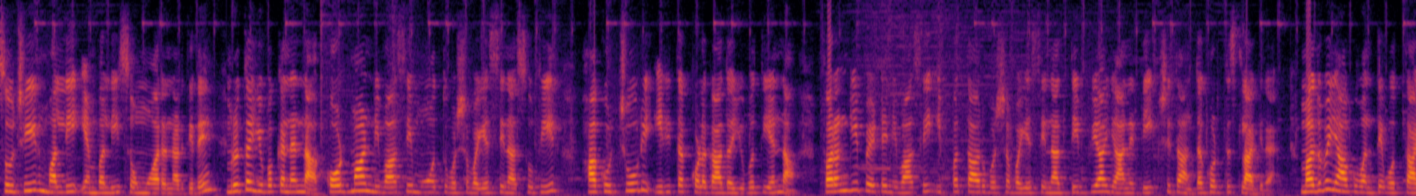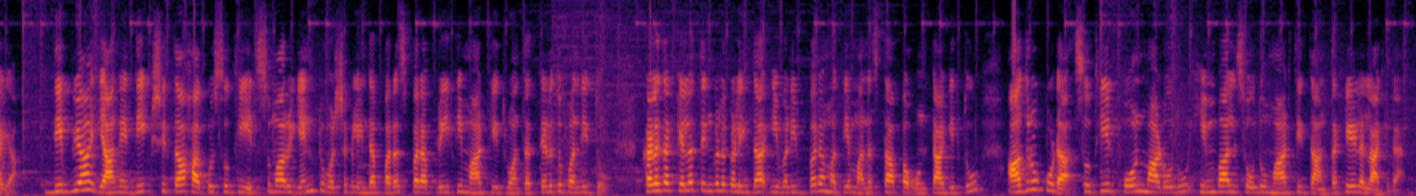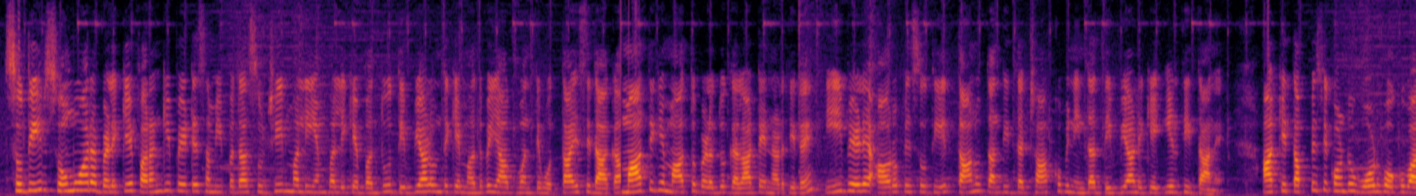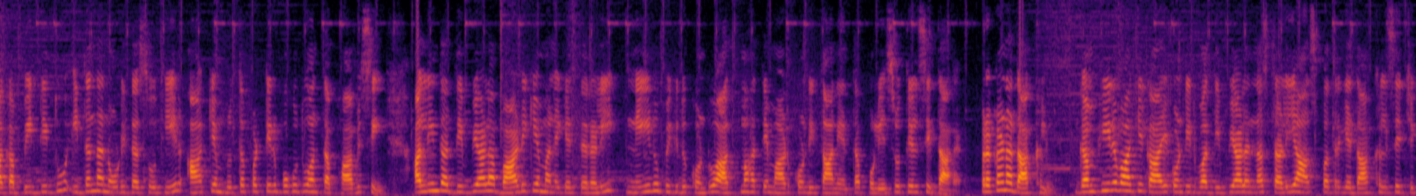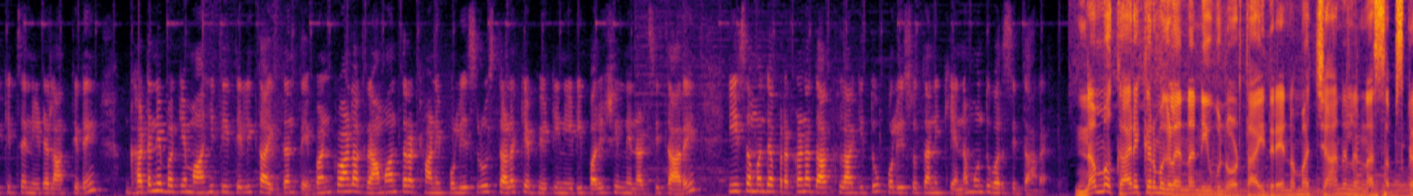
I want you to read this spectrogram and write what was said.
ಸುಜೀರ್ ಮಲ್ಲಿ ಎಂಬಲ್ಲಿ ಸೋಮವಾರ ನಡೆದಿದೆ. ಮೃತ ಯುವಕನನ್ನ ಕೋಡ್ಮಾಡ್ ನಿವಾಸಿ ಮೂವತ್ತು ವರ್ಷ ವಯಸ್ಸಿನ ಸುಧೀರ್ ಹಾಗೂ ಚೂರಿ ಇರಿತಕ್ಕೊಳಗಾದ ಯುವತಿಯನ್ನ ಫರಂಗಿಪೇಟೆ ನಿವಾಸಿ ಇಪ್ಪತ್ತಾರು ವರ್ಷ ವಯಸ್ಸಿನ ದಿವ್ಯಾ ಯಾನೆ ದೀಕ್ಷಿತ ಅಂತ ಗುರುತಿಸಲಾಗಿದೆ. ಮದುವೆಯಾಗುವಂತೆ ಒತ್ತಾಯ. ದಿವ್ಯಾ, ಯಾನೆ, ದೀಕ್ಷಿತ ಹಾಗೂ ಸುಧೀರ್ ಸುಮಾರು ಎಂಟು ವರ್ಷಗಳಿಂದ ಪರಸ್ಪರ ಪ್ರೀತಿ ಮಾಡ್ತಿದ್ರು ಅಂತ ತಿಳಿದು ಬಂದಿದ್ದು. ಕಳೆದ ಕೆಲ ತಿಂಗಳುಗಳಿಂದ ಇವರಿಬ್ಬರ ಮಧ್ಯೆ ಮನಸ್ತಾಪ ಉಂಟಾಗಿತ್ತು. ಆದರೂ ಕೂಡ ಸುಧೀರ್ ಫೋನ್ ಮಾಡೋದು, ಹಿಂಬಾಲಿಸೋದು ಮಾಡ್ತಿದ್ದ ಅಂತ ಹೇಳಲಾಗಿದೆ. ಸುಧೀರ್ ಸೋಮವಾರ ಬೆಳಗ್ಗೆ ಫರಂಗಿಪೇಟೆ ಸಮೀಪದ ಸುಜೀರ್ ಮಲ್ಲಿ ಎಂಬಲ್ಲಿಗೆ ಬಂದು ದಿವ್ಯಾಳೊಂದಿಗೆ ಮದುವೆಯಾಗುವಂತೆ ಒತ್ತಾಯಿಸಿದಾಗ ಮಾತಿಗೆ ಮಾತು ಬೆಳೆದು ಗಲಾಟೆ ನಡೆದಿದೆ. ಈ ವೇಳೆ ಆರೋಪಿ ಸುಧೀರ್ ತಾನು ತಂದಿದ್ದ ಚಾಕುವಿನಿಂದ ದಿವ್ಯಾಳಿಗೆ ಇರಿದಿದ್ದಾನೆ. ಆಕೆ ತಪ್ಪಿಸಿಕೊಂಡು ಓಡ್ ಹೋಗುವಾಗ ಬಿದ್ದಿದ್ದು ಇದನ್ನ ನೋಡಿದ ಸುಧೀರ್, ಆಕೆ ಮೃತಪಟ್ಟಿರಬಹುದು ಅಂತ ಭಾವಿಸಿ, ಅಲ್ಲಿಂದ ದಿವ್ಯಾಳ ಬಾಡಿಗೆ ಮನೆಗೆ ತೆರಳಿ ನೇಣು ಬಿಗಿದುಕೊಂಡು ಆತ್ಮಹತ್ಯೆ ಮಾಡಿಕೊಂಡಿದ್ದಾನೆ ಅಂತ ಪೊಲೀಸರು ತಿಳಿಸಿದ್ದಾರೆ. ಪ್ರಕರಣ ದಾಖಲು. ಗಂಭೀರವಾಗಿ ಗಾಯಗೊಂಡಿರುವ ದಿವ್ಯಾಳನ್ನ ಸ್ಥಳೀಯ ಆಸ್ಪತ್ರೆಗೆ ದಾಖಲಿಸಿ ಚಿಕಿತ್ಸೆ ನೀಡಲಾಗ್ತಿದೆ. ಘಟನೆ ಬಗ್ಗೆ ಮಾಹಿತಿ ತಿಳಿತಾ ಇದ್ದಂತೆ ಬಂಟ್ವಾಳ ಗ್ರಾಮಾಂತರ ಠಾಣೆ ಪೊಲೀಸರು ಸ್ಥಳಕ್ಕೆ ಭೇಟಿ ನೀಡಿ ಪರಿಶೀಲನೆ ನಡೆಸಿದ್ದಾರೆ. ಈ ಸಂಬಂಧ ಪ್ರಕರಣ ದಾಖಲಾಗಿದ್ದು ಪೊಲೀಸರು ತನಿಖೆಯನ್ನು ಮುಂದುವರೆಸಿದ್ದಾರೆ. ನಮ್ಮ ಕಾರ್ಯಕ್ರಮಗಳನ್ನು ನೀವು ನೋಡ್ತಾ ಇದ್ರೆ ನಮ್ಮ ಚಾನೆಲ್ ಅನ್ನ ಸಬ್ಸ್ಕ್ರೈಬ್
